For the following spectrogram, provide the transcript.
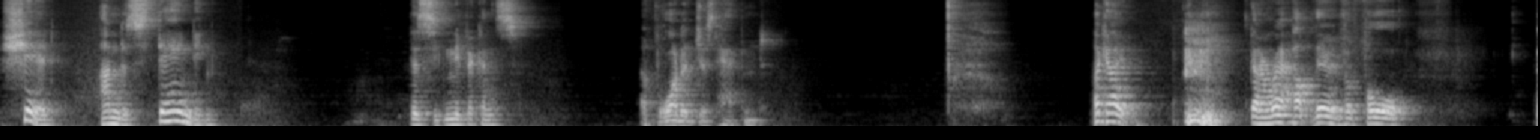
shed understanding the significance of what had just happened. Okay, gonna wrap up there before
